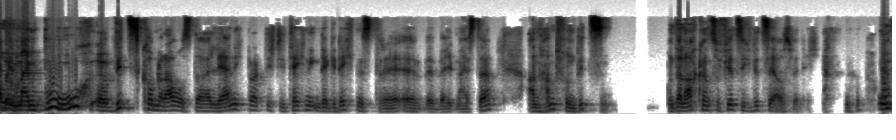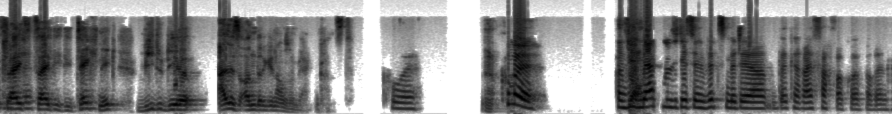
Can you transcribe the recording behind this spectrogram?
Aber in meinem Buch äh, Witz komm raus, da lerne ich praktisch die Techniken der Gedächtnisweltmeister äh, anhand von Witzen. Und danach kannst du 40 Witze auswendig. Und gleichzeitig die Technik, wie du dir alles andere genauso merken kannst. Cool. Ja. Cool. Und wie so. merkt man sich jetzt den Witz mit der Bäckerei-Fachverkäuferin?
